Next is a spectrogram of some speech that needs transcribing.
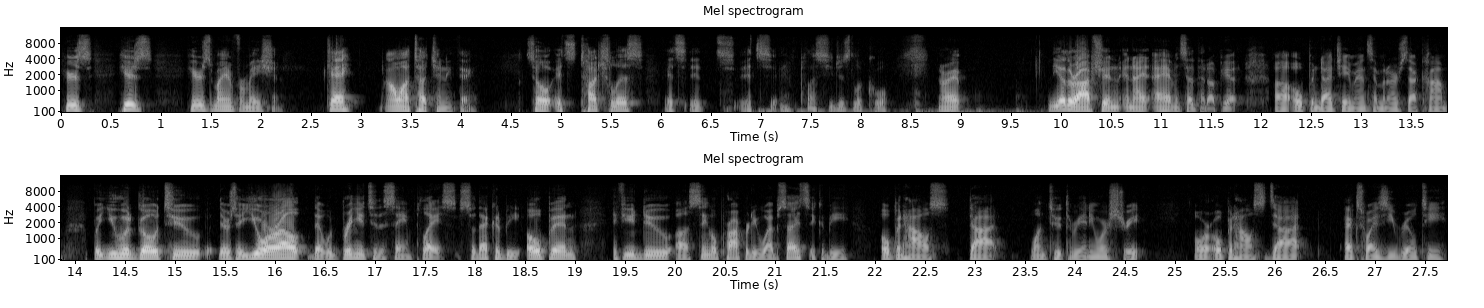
Here's here's here's my information. Okay, I don't want to touch anything. So it's touchless. It's it's it's plus you just look cool. All right. The other option, and I, I haven't set that up yet, uh, open.jmanseminars.com, but you would go to, there's a URL that would bring you to the same place. So that could be open. If you do uh, single property websites, it could be openhouse.123 anywhere street or openhouse.xyzrealty.com,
